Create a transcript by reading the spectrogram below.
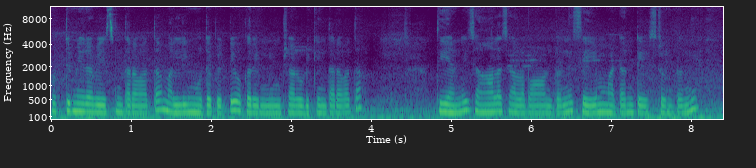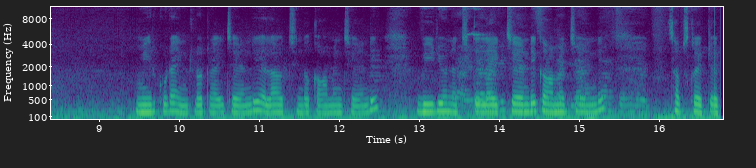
కొత్తిమీర వేసిన తర్వాత మళ్ళీ మూత పెట్టి ఒక రెండు నిమిషాలు ఉడికిన తర్వాత తీయండి. చాలా చాలా బాగుంటుంది. సేమ్ మటన్ టేస్ట్ ఉంటుంది. మీరు కూడా ఇంట్లో ట్రై చేయండి. ఎలా వచ్చిందో కామెంట్ చేయండి. వీడియో నచ్చితే లైక్ చేయండి కామెంట్ చేయండి. సబ్స్క్రైబ్ చేయండి.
